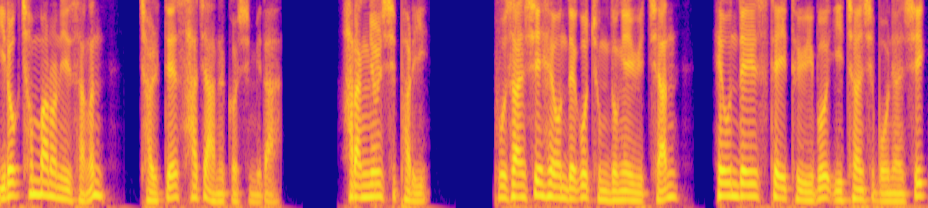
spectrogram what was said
1억 1천만 원 이상은 절대 사지 않을 것입니다. 하락률 18위. 부산시 해운대구 중동에 위치한 해운대 일스테이트 위브 2015년식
